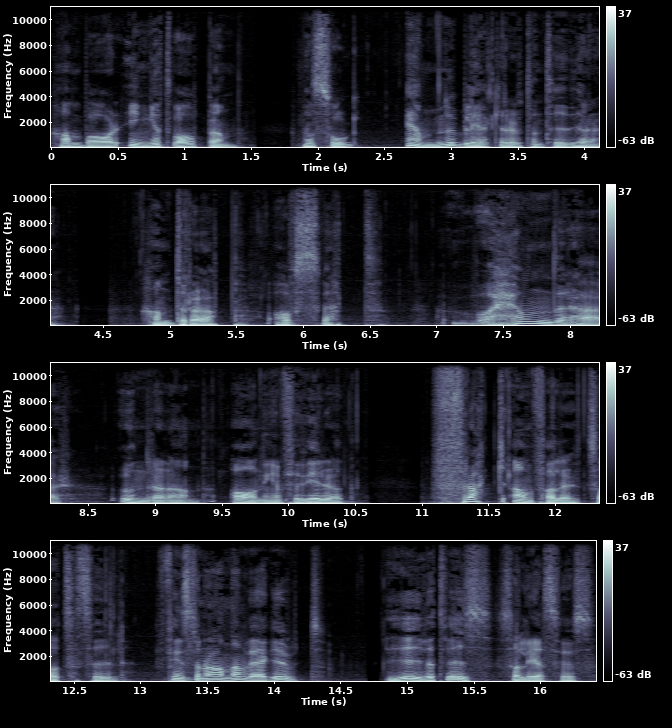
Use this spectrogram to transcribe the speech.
Han bar inget vapen men såg ännu blekare ut än tidigare. Han dröp av svett. Vad händer här? Undrade han, aningen förvirrad. Frack anfaller, sa Cecil. Finns det någon annan väg ut? Givetvis, sa Lesius,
